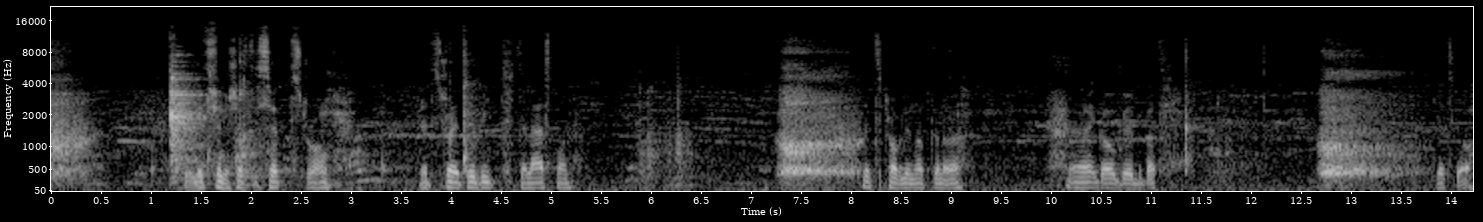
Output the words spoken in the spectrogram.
Let's finish off the set strong. Let's try to beat the last one. It's probably not gonna uh, go good, but let's go.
